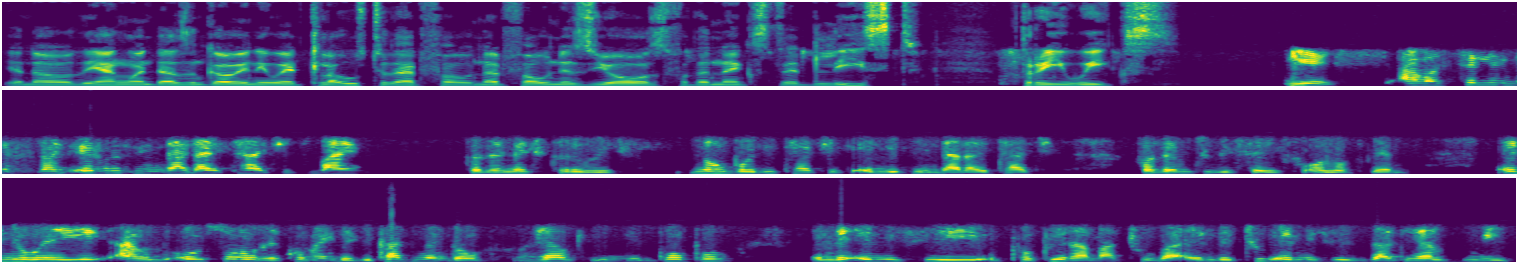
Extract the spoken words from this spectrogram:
you know, the young one doesn't go anywhere close to that phone. That phone is yours for the next at least three weeks. Yes, I was telling them that everything that I touch is mine for the next three weeks. Nobody touches anything that I touch for them to be safe, all of them. Anyway, I would also recommend the Department of Health in Limpopo and the MEC Phophi Matuba and the two MECs that helped me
